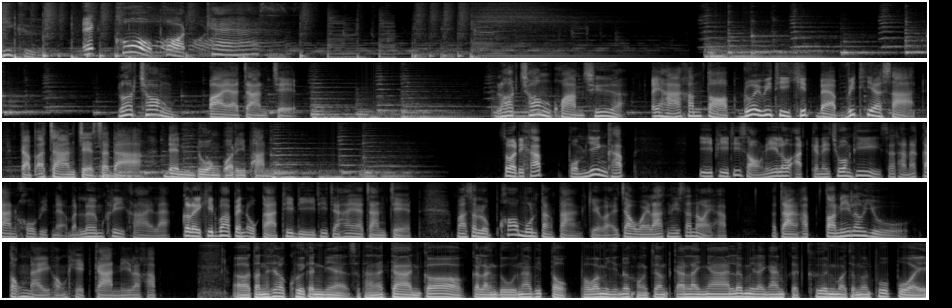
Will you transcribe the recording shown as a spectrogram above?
นี่คือ Echo Podcast ลอดช่องปายอาจารย์เจตลอดช่องความเชื่อ ไปหาคำตอบด้วยวิธีคิดแบบวิทยาศาสตร์ กับอาจารย์เจษดาเด่นดวงบริพันธ์ สวัสดีครับ ผมยิ่งครับ EP ที่ 2 นี้เราอัดกันในช่วงที่สถานการณ์โควิดเนี่ยมันเริ่มคลี่คลายแล้ว ก็เลยคิดว่าเป็นโอกาสที่ดีที่จะให้อาจารย์เจต มาสรุปข้อมูลต่างๆ เกี่ยวกับเจ้าไวรัสนี้ซะหน่อยครับ อาจารย์ครับ ตอนนี้เราอยู่ตรงไหนของเหตุการณ์นี้แล้วครับ ตอนนั้นที่เราคุยกันเนี่ยสถานการณ์ก็กำลังดูน่าวิตก เพราะว่ามีเรื่องของการรายงาน เริ่มมีรายงานเกิดขึ้น ว่าจำนวนผู้ป่วย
